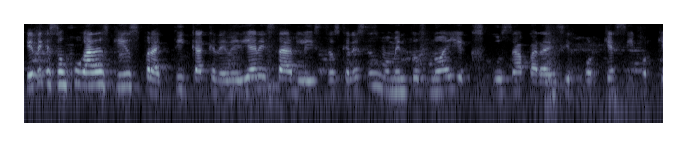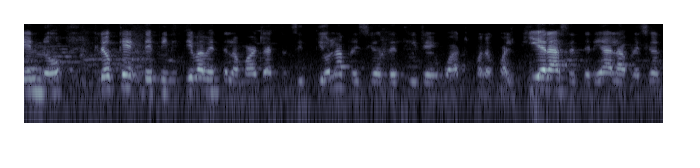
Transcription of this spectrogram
Fíjate que son jugadas que ellos practican, que deberían estar listos, que en estos momentos no hay excusa para decir por qué sí, por qué no. Creo que definitivamente Lamar Jackson sintió la presión de TJ Watt. Bueno, cualquiera sentiría la presión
